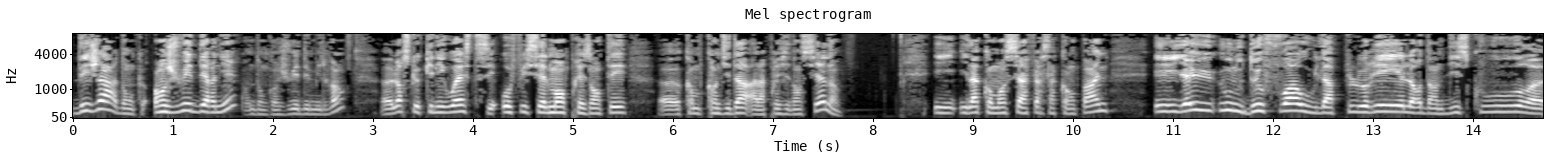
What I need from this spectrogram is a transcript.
Déjà, donc, en juillet dernier, donc en juillet 2020, euh, lorsque Kenny West s'est officiellement présenté euh, comme candidat à la présidentielle, il, a commencé à faire sa campagne. Et il y a eu une ou deux fois où il a pleuré lors d'un discours, euh,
